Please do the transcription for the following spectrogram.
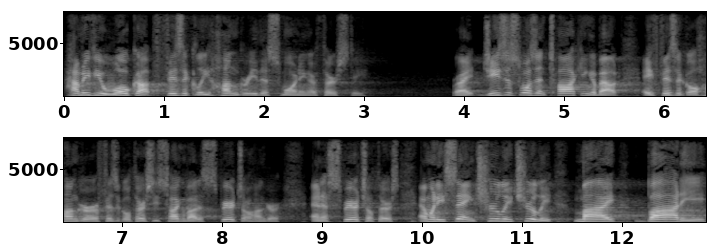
How many of you woke up physically hungry this morning or thirsty? Right? Jesus wasn't talking about a physical hunger or physical thirst. He's talking about a spiritual hunger and a spiritual thirst. And when he's saying, truly, truly, my body,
